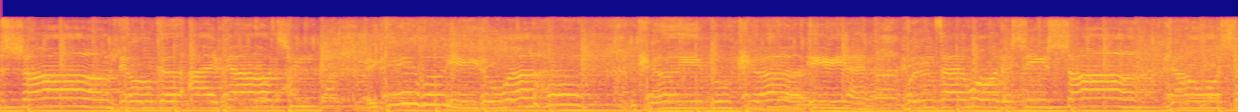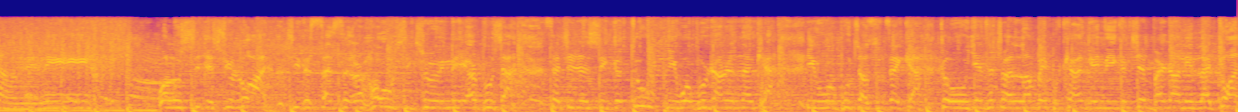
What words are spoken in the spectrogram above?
上，留个爱标记。给我一个吻，可以不可以？吻在我的心上，让我想念你。网络世界虚乱，记得三思而后行，出于你而不善。在这人性格毒皮，我不让人难看，找存在感。购物烟台穿狼狈不堪，给你个键盘让你来断。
